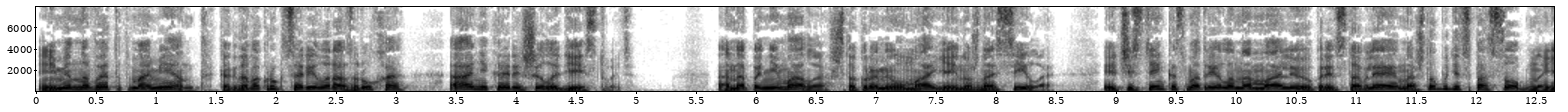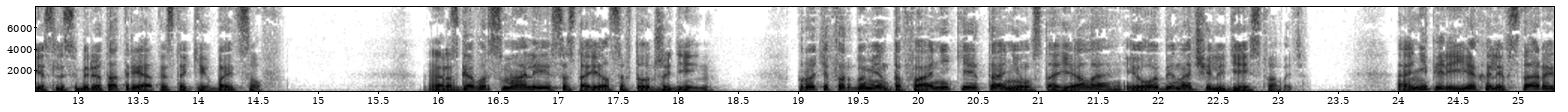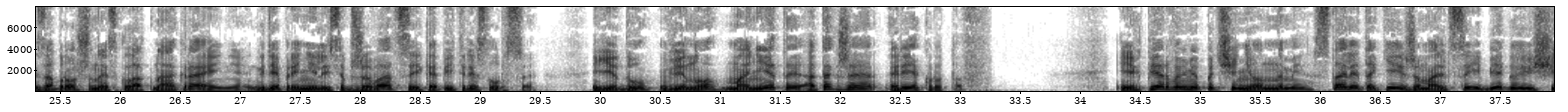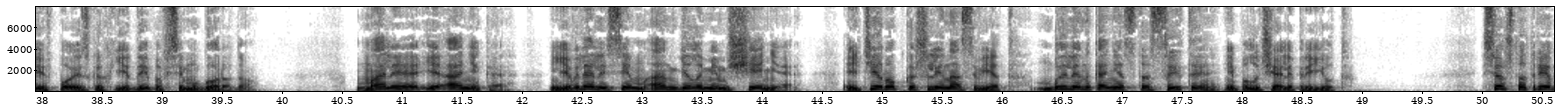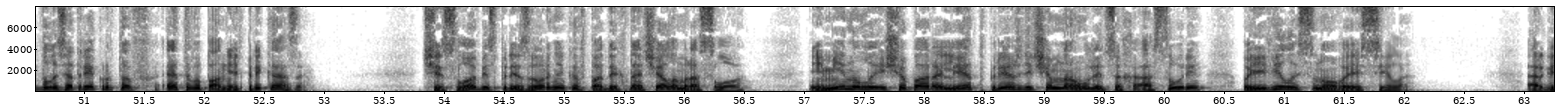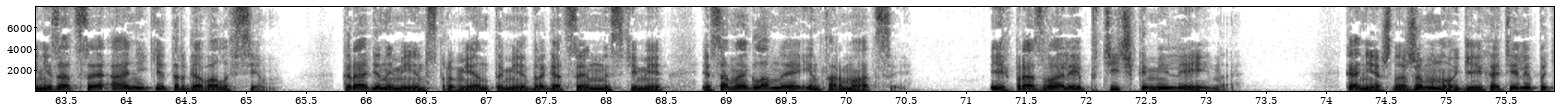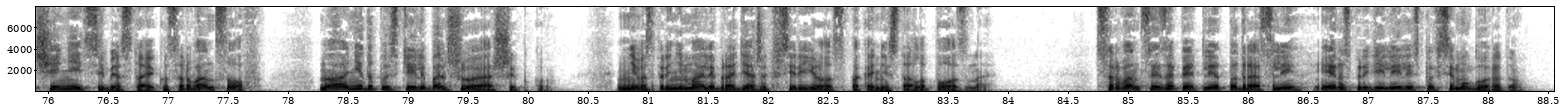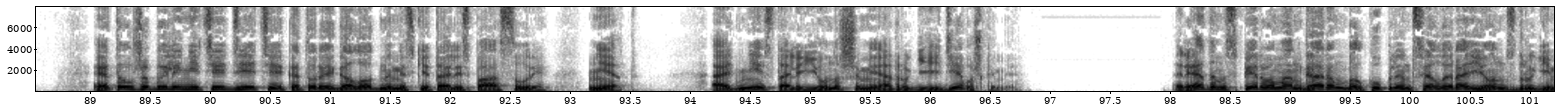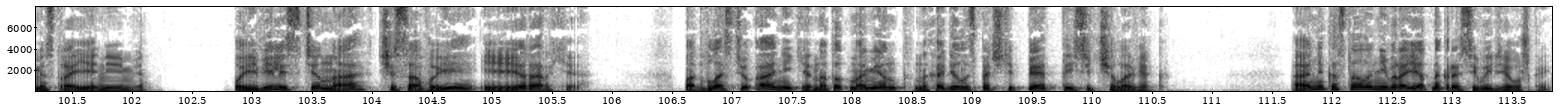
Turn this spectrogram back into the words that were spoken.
Именно в этот момент, когда вокруг царила разруха, Аника решила действовать. Она понимала, что кроме ума ей нужна сила, и частенько смотрела на Малию, представляя, на что будет способна, если соберет отряд из таких бойцов. Разговор с Малией состоялся в тот же день. Против аргументов Аники та не устояла, и обе начали действовать. они переехали в старый заброшенный склад на окраине, где принялись обживаться и копить ресурсы. Еду, вино, монеты, а также рекрутов. Их первыми подчиненными стали такие же мальцы, бегающие в поисках еды по всему городу. Малия и Аника являлись им ангелами мщения, и те робко шли на свет, были наконец-то сыты и получали приют. Все, что требовалось от рекрутов, это выполнять приказы. Число беспризорников под их началом росло, и минуло еще пара лет, прежде чем на улицах Асури появилась новая сила. Организация Аники торговала всем – краденными инструментами, драгоценностями и, самое главное, информацией. Их прозвали «птичками Лейна». Конечно же, многие хотели подчинить себе стайку сорванцов, но они допустили большую ошибку – не воспринимали бродяжек всерьез, пока не стало поздно. Сорванцы за пять лет подросли и распределились по всему городу. Это уже были не те дети, которые голодными скитались по Асуре. Нет. Одни стали юношами, а другие — девушками. Рядом с первым ангаром был куплен целый район с другими строениями. Появились стена, часовые и иерархия. Под властью Аники на тот момент находилось почти пять тысяч человек. Аника стала невероятно красивой девушкой.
